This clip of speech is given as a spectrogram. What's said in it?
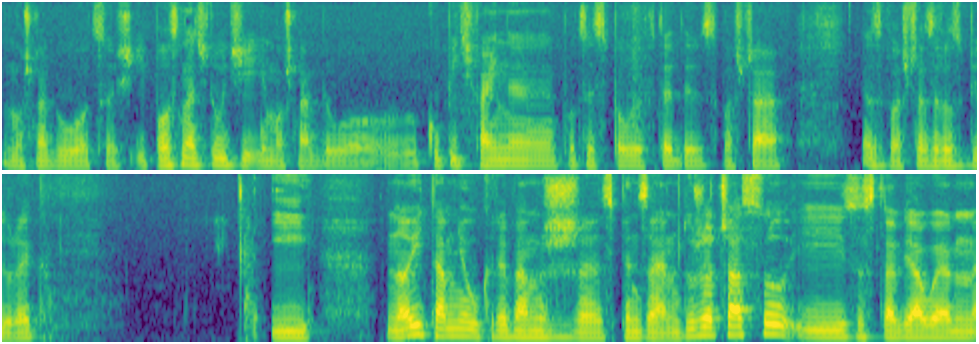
można było coś i poznać ludzi, i można było kupić fajne podzespoły wtedy, zwłaszcza, zwłaszcza z rozbiórek. I no i tam nie ukrywam, że spędzałem dużo czasu i zostawiałem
